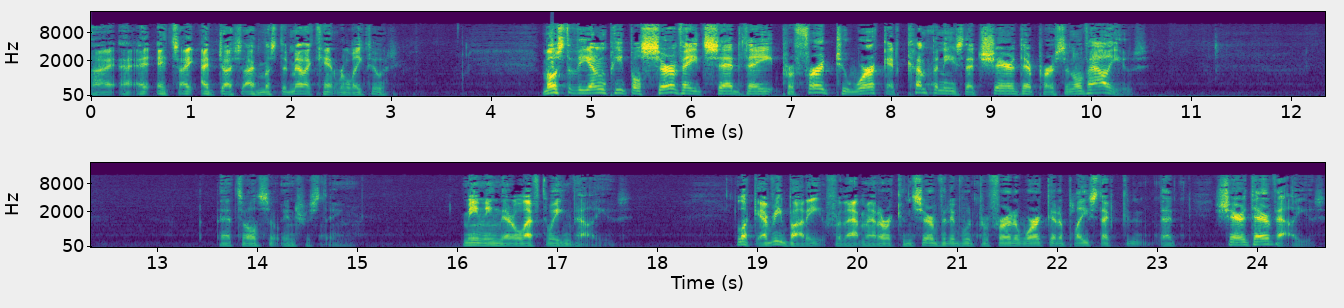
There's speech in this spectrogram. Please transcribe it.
I, I it's I, I just I must admit I can't relate to it. Most of the young people surveyed said they preferred to work at companies that shared their personal values. That's also interesting meaning their left wing values. Look, everybody, for that matter, a conservative would prefer to work at a place that can, that shared their values.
